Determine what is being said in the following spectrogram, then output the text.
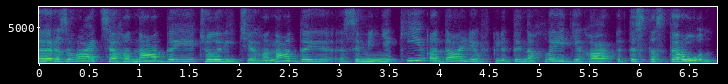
е, розвиваються гонади, чоловічі гонади, семінняки, а далі в клітинах Лейдіга тестостерон,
